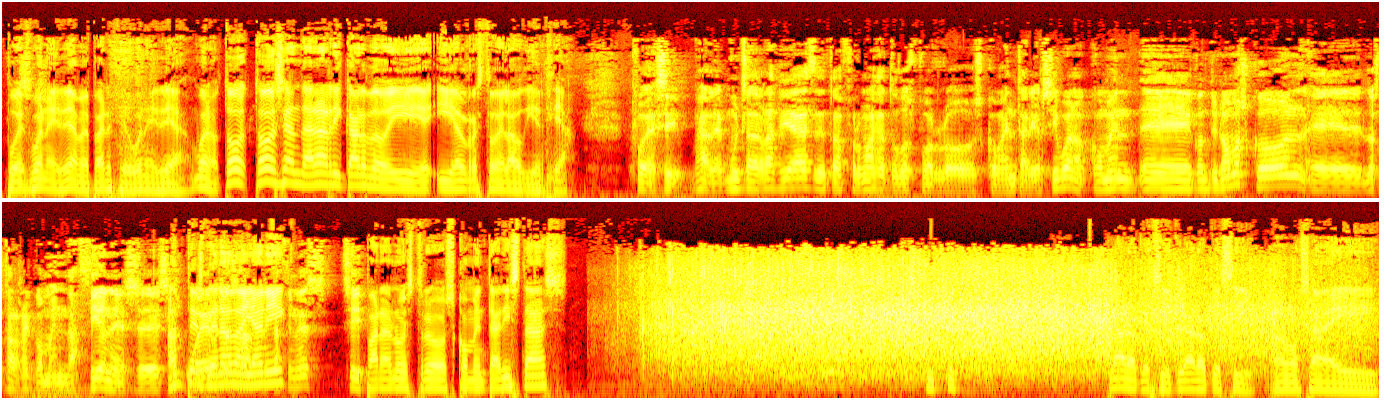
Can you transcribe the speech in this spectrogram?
Pues buena idea, me parece, buena idea. Bueno, todo, todo se andará, Ricardo, y, y, el resto de la audiencia. Pues sí, vale, muchas gracias de todas formas a todos por los comentarios. Y bueno, eh, continuamos con eh, nuestras recomendaciones. Antes webs, de nada, Yannick, sí. para nuestros comentaristas. claro que sí, claro que sí. Vamos ahí.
